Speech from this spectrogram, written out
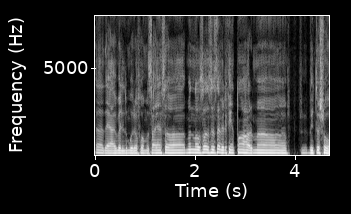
eh, det er veldig moro å få med seg. Så, men også syns jeg det er veldig fint nå har de eh, begynt å slå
